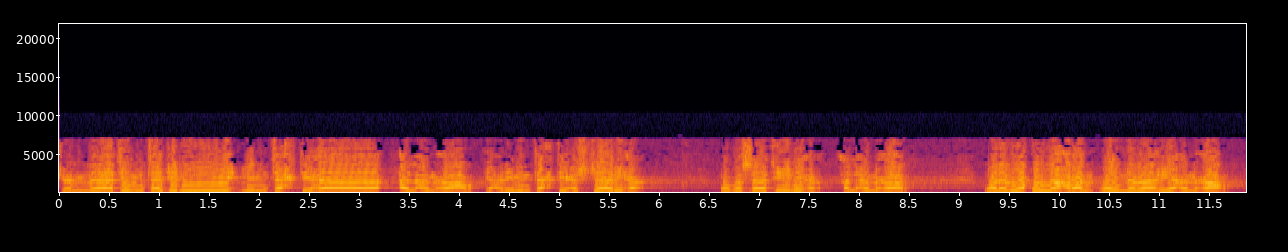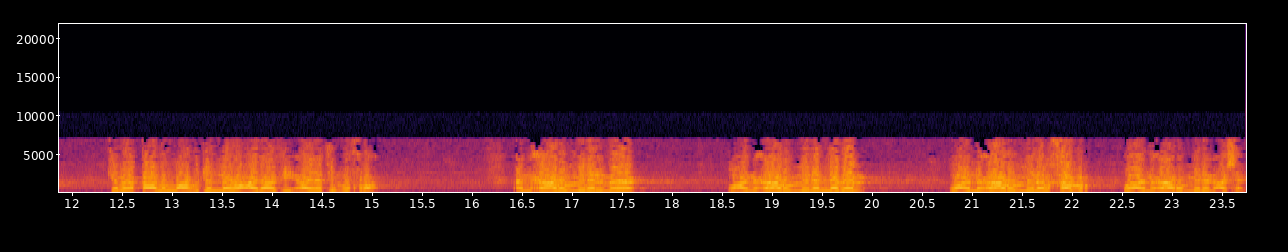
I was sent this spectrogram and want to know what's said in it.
جنات تجري من تحتها الأنهار يعني من تحت أشجارها وبساتينها الأنهار. ولم يقل نهرا وإنما هي أنهار كما قال الله جل وعلا في آية أخرى. أنهار من الماء وأنهار من اللبن وأنهار من الخمر وأنهار من العسل.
